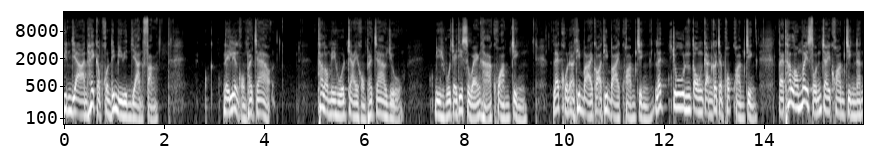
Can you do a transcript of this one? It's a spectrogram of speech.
วิญญาณให้กับคนที่มีวิญญาณฟัง ในเรื่องของพระเจ้า ถ้าเรามีหัวใจของพระเจ้าอยู่ มีหัวใจที่แสวงหาความจริง และคนอธิบายก็อธิบายความจริง และจูนตรงกันก็จะพบความจริง แต่ถ้าเราไม่สนใจความจริงนั้น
